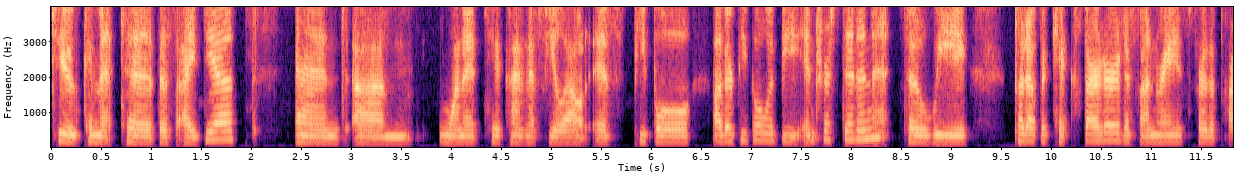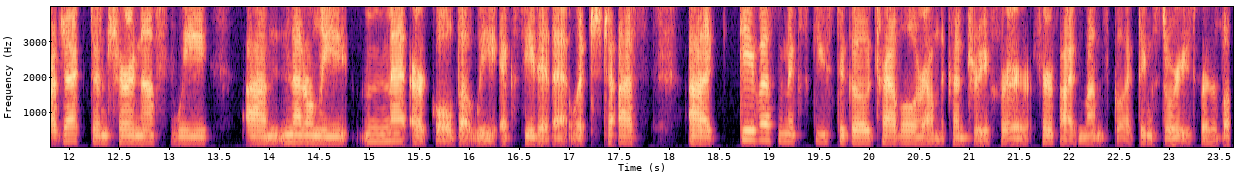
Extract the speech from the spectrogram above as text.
to commit to this idea and um, wanted to kind of feel out if people, other people, would be interested in it. So we put up a Kickstarter to fundraise for the project, and sure enough, we um, not only met our goal, but we exceeded it, which to us uh, gave us an excuse to go travel around the country for for five months collecting stories for the book.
